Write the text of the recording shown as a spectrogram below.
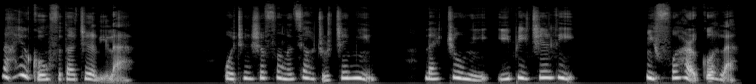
哪有功夫到这里来？我正是奉了教主之命来助你一臂之力，你扶耳过来。”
